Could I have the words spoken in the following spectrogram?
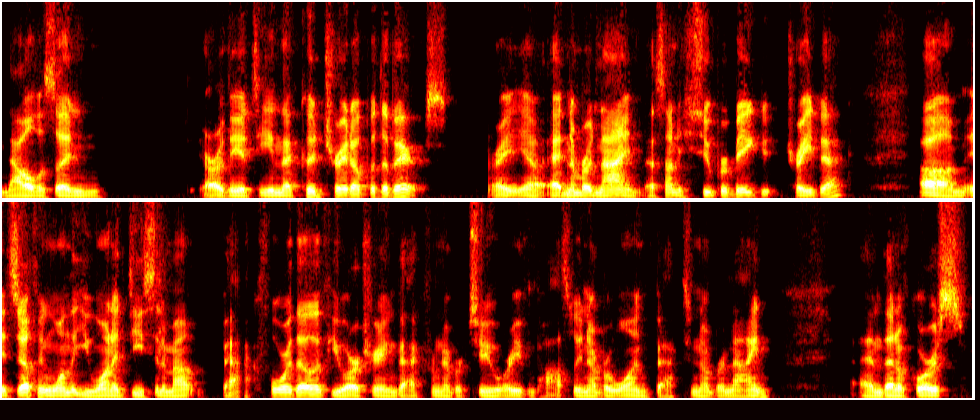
now all of a sudden, are they a team that could trade up with the Bears? Right? You know, at number nine, that's not a super big trade back. Um, it's definitely one that you want a decent amount back for, though, if you are trading back from number two or even possibly number one back to number nine. And then, of course,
